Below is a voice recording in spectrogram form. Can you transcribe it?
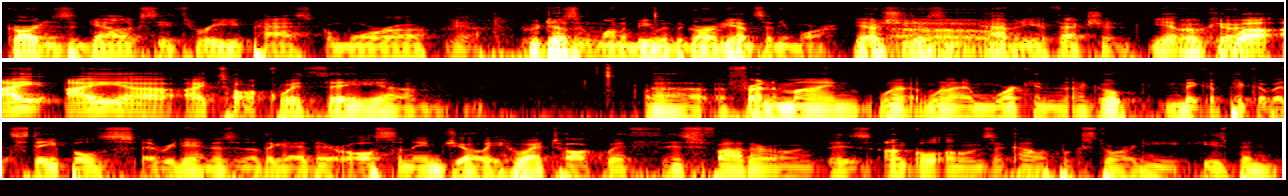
Guardians of the Galaxy three past Gamora, Yeah. who doesn't want to be with the Guardians Yep. anymore Yep. because she doesn't Oh. have any affection. Yeah. Okay. Well, I I uh, I talk with a um, uh, a friend of mine when when I'm working. I go make a pickup at Staples every day, and there's another guy there also named Joey who I talk with. His father owns his uncle owns a comic book store, and he he's been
